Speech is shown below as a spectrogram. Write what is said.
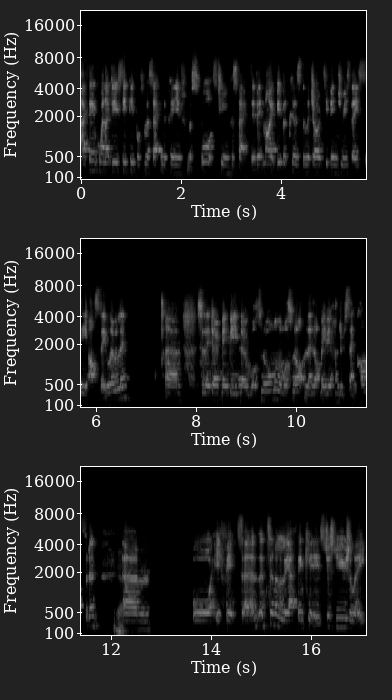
I think when I do see people from a second opinion from a sports team perspective, it might be because the majority of injuries they see are stay lower limb. Um, so they don't maybe know what's normal and what's not, and they're not maybe 100% confident. Yeah. Um, or if it's and, and, similarly i think it's just usually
